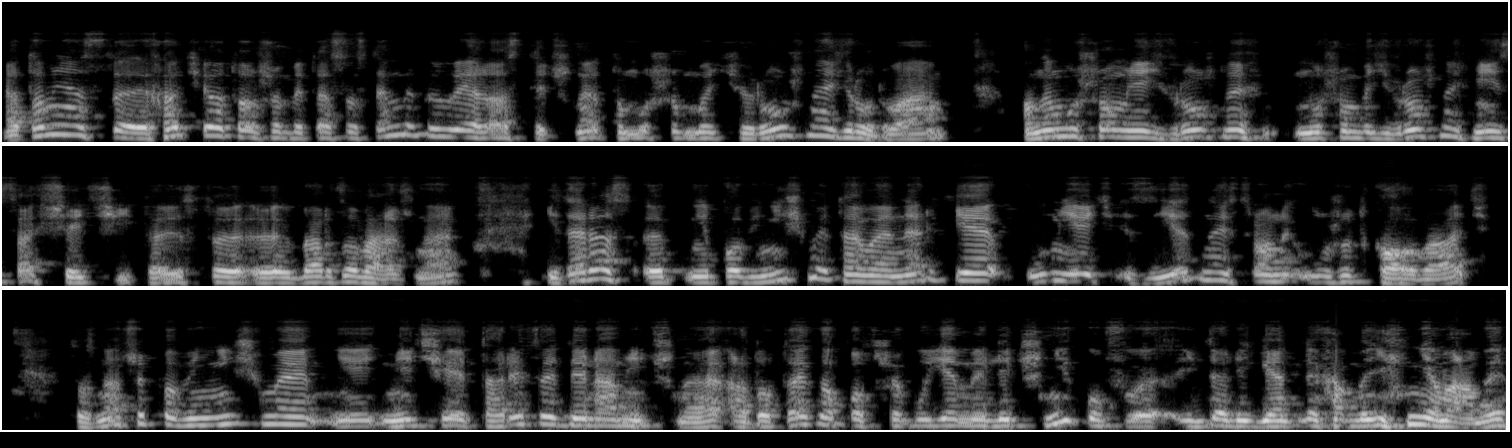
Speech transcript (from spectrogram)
Natomiast e, chodzi o to, żeby te systemy były elastyczne, to muszą być różne źródła, one muszą mieć w różnych, muszą być w różnych miejscach sieci, to jest e, bardzo ważne. I teraz nie powinniśmy tę energię umieć z jednej strony użytkować, to znaczy powinniśmy mieć taryfy dynamiczne, a do tego potrzebujemy liczników e, inteligentnych, a my ich nie mamy.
